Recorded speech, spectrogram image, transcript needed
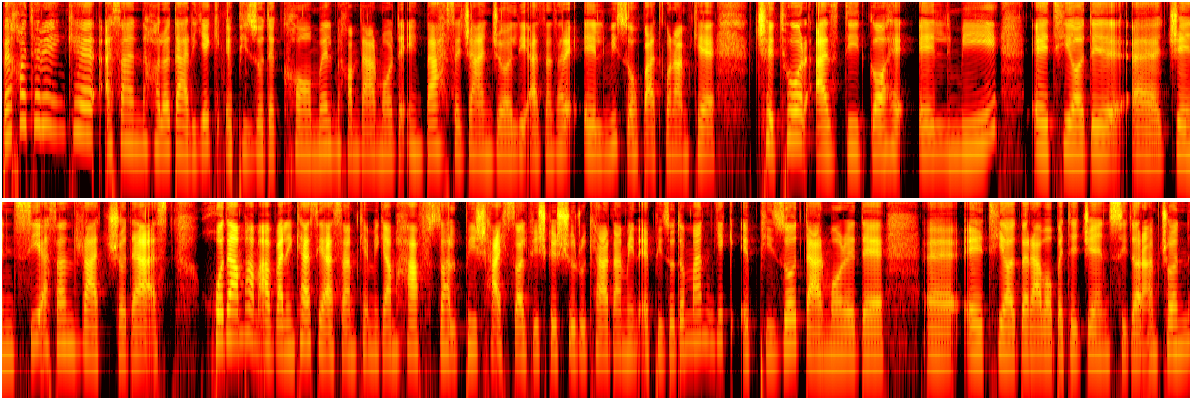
به خاطر اینکه اصلا حالا در یک اپیزود کامل می‌خوام در مورد این بحث جنجالی از نظر علمی صحبت کنم که چطور از دیدگاه علمی اعتیاد جنسی اصلا رد شده است. خودم هم اولین کسی هستم که میگم هفت سال پیش هشت سال پیش که شروع کردم این اپیزود من یک اپیزود در مورد اعتیاد به روابط جنسی دارم چون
